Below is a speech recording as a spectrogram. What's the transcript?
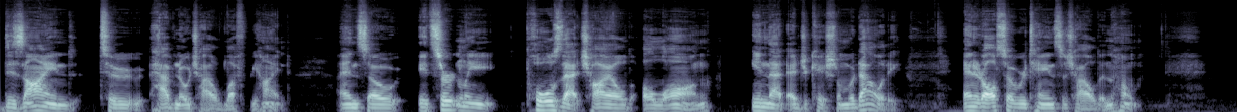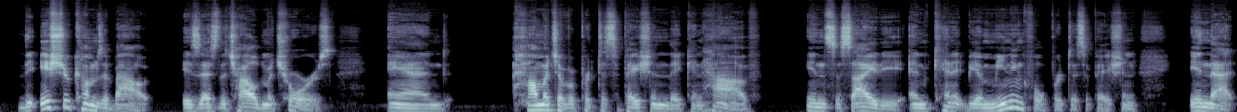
designed to have no child left behind. And so it certainly pulls that child along in that educational modality and it also retains the child in the home. The issue comes about is as the child matures and how much of a participation they can have in society and can it be a meaningful participation in that?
